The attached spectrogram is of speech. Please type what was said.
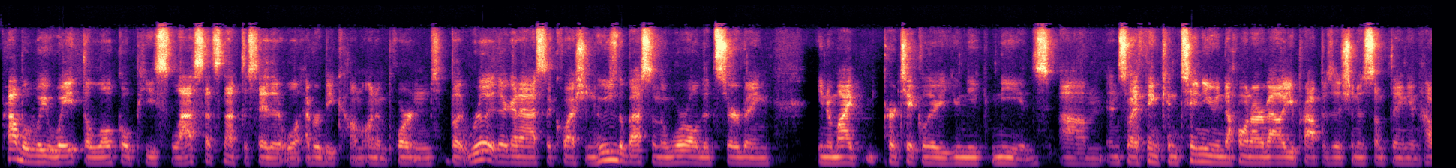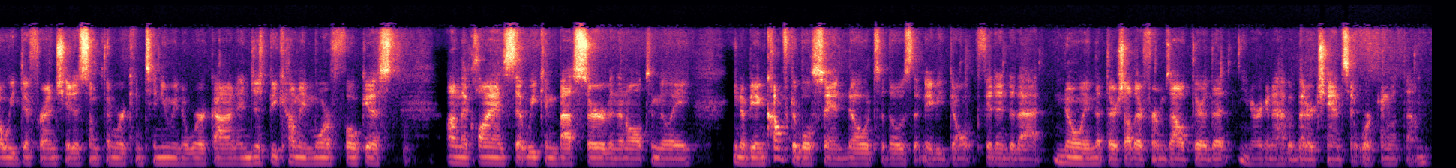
probably weight the local piece less. That's not to say that it will ever become unimportant, but really they're going to ask the question, who's the best in the world at serving, you know, my particular unique needs? Um, and so I think continuing to hone our value proposition is something and how we differentiate is something we're continuing to work on and just becoming more focused on the clients that we can best serve and then ultimately you know being comfortable saying no to those that maybe don't fit into that knowing that there's other firms out there that you know are going to have a better chance at working with them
